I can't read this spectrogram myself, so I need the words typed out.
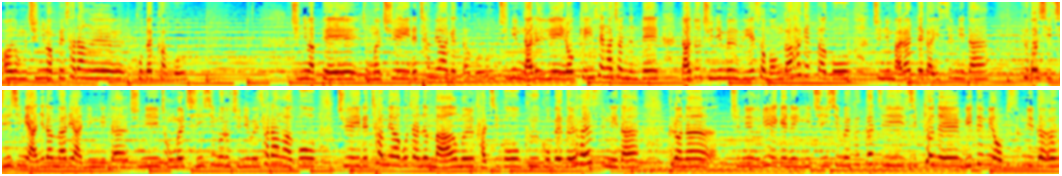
어, 정말 주님 앞에 사랑을 고백하고 주님 앞에 정말 주의 일에 참여하겠다고 주님 나를 위해 이렇게 희생하셨는데 나도 주님을 위해서 뭔가 하겠다고 주님 말할 때가 있습니다. 그것이 진심이 아니란 말이 아닙니다. 주님 정말 진심으로 주님을 사랑하고 주의 일에 참여하고자 하는 마음을 가지고 그 고백을 하였습니다. 그러나 주님 우리에게는 이 진심을 끝까지 지켜낼 믿음이 없습니다.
